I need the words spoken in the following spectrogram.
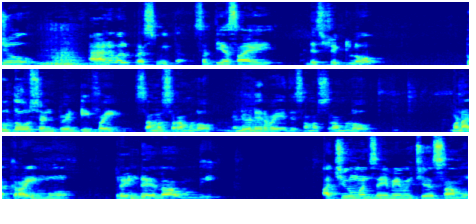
ఈరోజు యాన్యువల్ ప్రెస్ మీట్ సత్యసాయి డిస్ట్రిక్ట్లో టూ థౌజండ్ ట్వంటీ ఫైవ్ సంవత్సరంలో రెండు వేల ఇరవై ఐదు సంవత్సరంలో మన క్రైమ్ ట్రెండ్ ఎలా ఉంది అచీవ్మెంట్స్ ఏమేమి చేస్తాము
